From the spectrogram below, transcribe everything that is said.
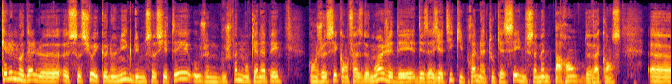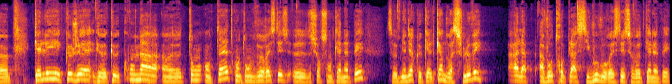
Quel est le modèle euh, socio-économique d'une société où je ne bouge pas de mon canapé? Quand je sais qu'en face de moi, j'ai des, des, Asiatiques qui prennent à tout casser une semaine par an de vacances. Euh, quel est, que qu'on a euh, en tête quand on veut rester euh, sur son canapé? Ça veut bien dire que quelqu'un doit se lever à, votre place, si vous, vous restez sur votre canapé.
